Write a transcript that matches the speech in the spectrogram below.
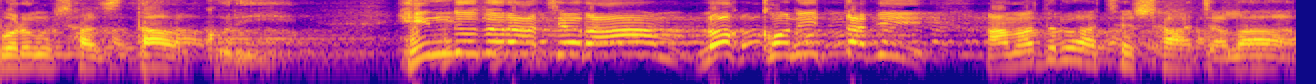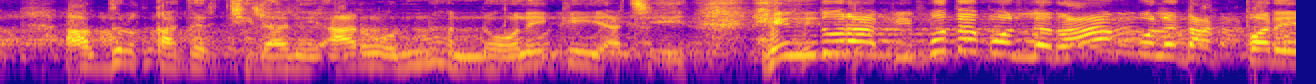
বরং সাজদাও করি। হিন্দুদের আছে রাম, লক্ষণ ইত্যাদি। আমাদেরও আছে শাহজালাল, আব্দুল কাদের জিলানি আর অন্যান্য অনেকেই আছে। হিন্দুরা বিপদে বললে রাম বলে ডাক পারে।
